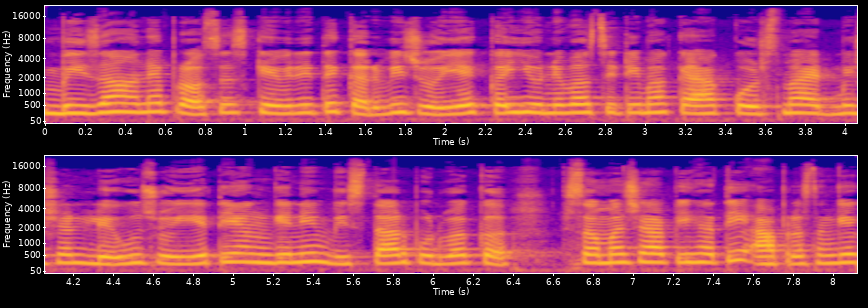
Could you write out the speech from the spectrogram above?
વિઝા અને પ્રોસેસ કેવી રીતે કરવી જોઈએ, કઈ યુનિવર્સિટીમાં કયા કોર્સમાં એડમિશન લેવું જોઈએ તે અંગેની વિસ્તારપૂર્વક સમજ આપી હતી. આ પ્રસંગે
